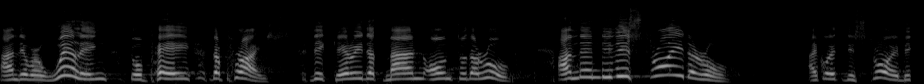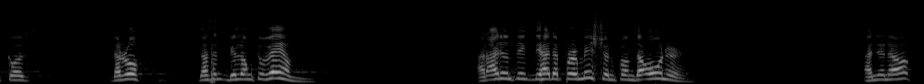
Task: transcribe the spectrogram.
And they were willing to pay the price. They carried that man onto the roof. And then they destroyed the roof. I call it destroy because the roof doesn't belong to them. And I don't think they had a permission from the owner. And you know,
